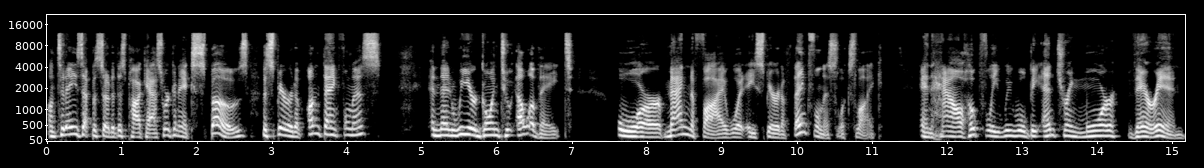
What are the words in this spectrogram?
on today's episode of this podcast, we're going to expose the spirit of unthankfulness, and then we are going to elevate or magnify what a spirit of thankfulness looks like, and how hopefully we will be entering more therein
